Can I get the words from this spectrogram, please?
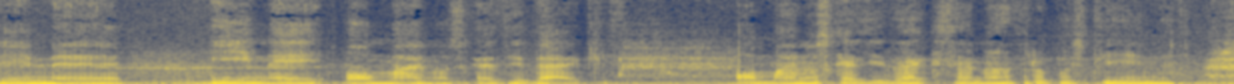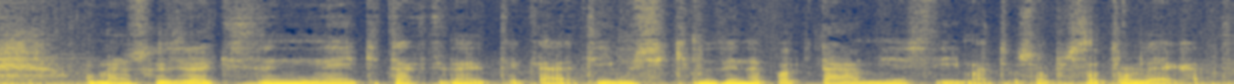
είναι, είναι ο Μάνος Χατζηδάκης. Ο Μάνος Χατζηδάκης σαν άνθρωπος τι είναι; Ο Μάνος Χατζηδάκης δεν είναι, κοιτάξτε να δείτε κάτι, η μουσική μου δεν είναι ποτάμι αισθήματος όπως θα το λέγατε.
